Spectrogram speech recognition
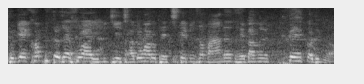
그게 컴퓨터 자수와 이미지 자동화로 배치되면서 많은 해방을 꾀했거든요.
